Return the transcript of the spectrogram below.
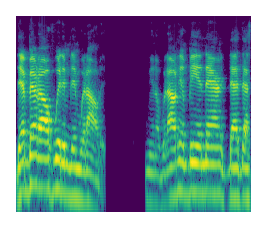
they're better off with him than without it. You know, without him being there, that that's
